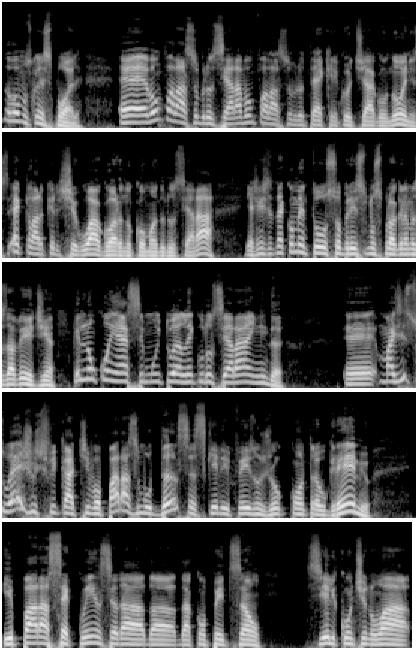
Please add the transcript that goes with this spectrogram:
Não vamos com spoiler. É, vamos falar sobre o Ceará, vamos falar sobre o técnico Thiago Nunes. É claro que ele chegou agora no comando do Ceará, e a gente até comentou sobre isso nos programas da Verdinha, que ele não conhece muito o elenco do Ceará ainda. É, mas isso é justificativa para as mudanças que ele fez no jogo contra o Grêmio e para a sequência da, da, da competição, se ele continuar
